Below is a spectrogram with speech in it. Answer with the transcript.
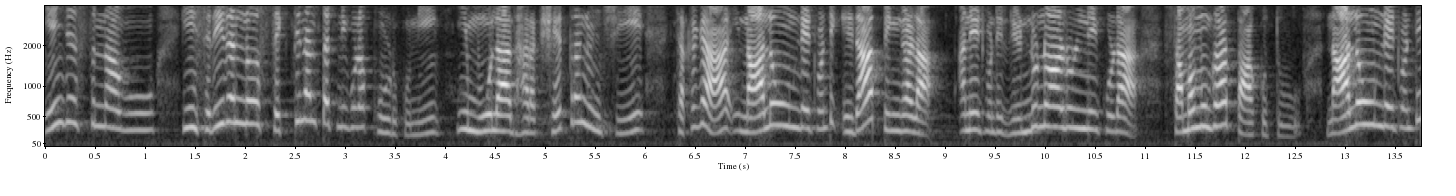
ఏం చేస్తున్నావు? ఈ శరీరంలో శక్తినంతటిని కూడా కూడుకుని ఈ మూలాధార క్షేత్రం నుంచి చక్కగా నాలో ఉండేటువంటి ఇడా పింగళ అనేటువంటి రెండు నాడుల్ని కూడా సమముగా తాకుతూ నాలో ఉండేటువంటి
